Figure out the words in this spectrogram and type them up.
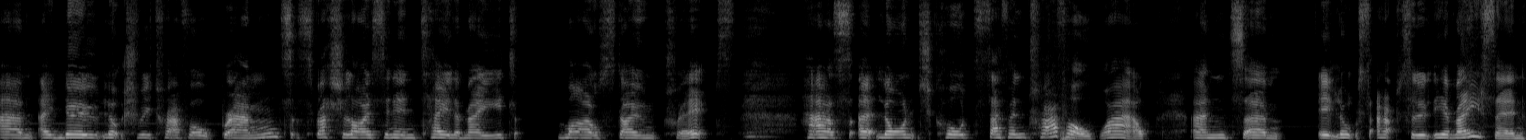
um, a new luxury travel brand specialising in tailor-made milestone trips has a launch called Seven Travel. Wow. And um, it looks absolutely amazing.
